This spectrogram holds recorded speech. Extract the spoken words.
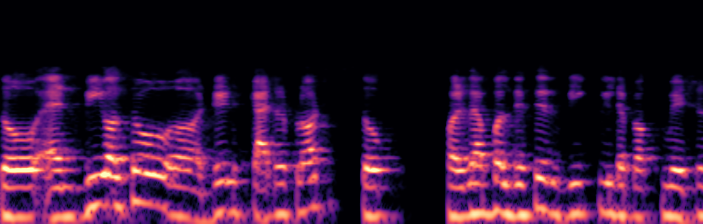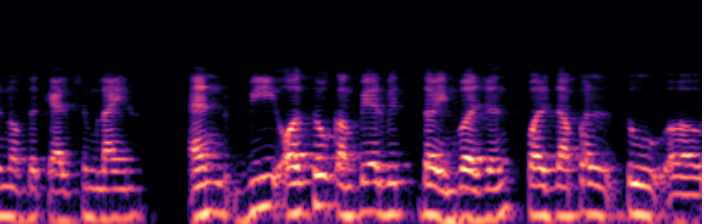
So, and we also uh, did scatter plots. So for example, this is weak field approximation of the calcium line and we also compare with the inversions, for example, to uh,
